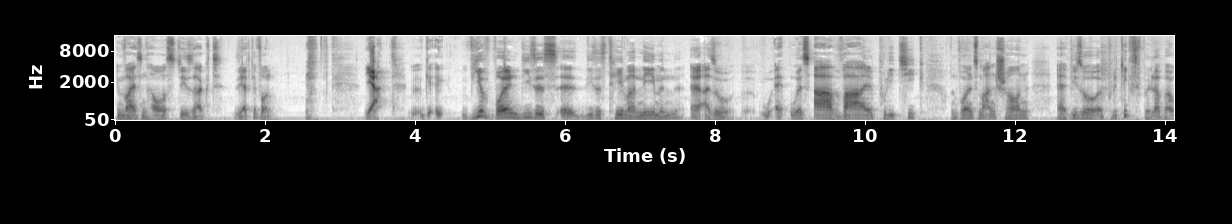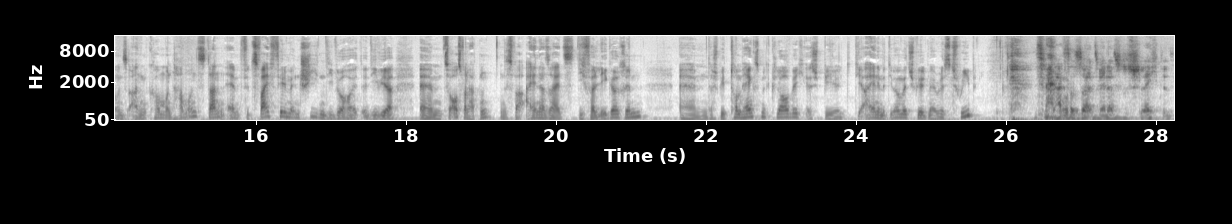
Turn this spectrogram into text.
im Weißen Haus, die sagt, sie hat gewonnen. ja, wir wollen dieses, äh, dieses Thema nehmen, äh, also USA, Wahl, Politik und wollen uns mal anschauen, äh, wie so Politik-Thriller bei uns ankommen und haben uns dann ähm, für zwei Filme entschieden, die wir heute, die wir ähm, zur Auswahl hatten. Und das war einerseits Die Verlegerin ähm, da spielt Tom Hanks mit, glaube ich. Es spielt die eine, mit die immer mitspielt, Mary Streep. Du sagst das so, als wäre das was Schlechtes.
